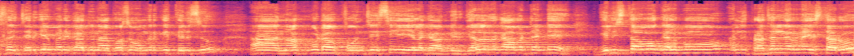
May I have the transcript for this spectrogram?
అసలు జరిగే పని కాదు నా కోసం అందరికీ తెలుసు. నాకు కూడా ఫోన్ చేసి ఇలాగ మీరు గెలరు కాబట్టి అంటే గెలుస్తామో గెలపమో అని ప్రజలు నిర్ణయిస్తారు.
